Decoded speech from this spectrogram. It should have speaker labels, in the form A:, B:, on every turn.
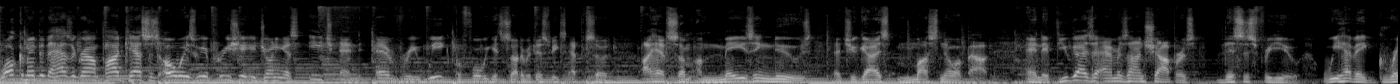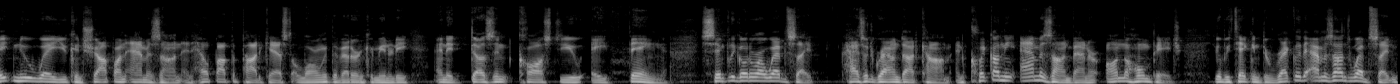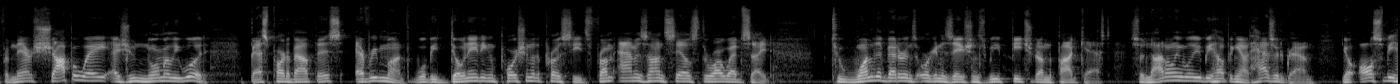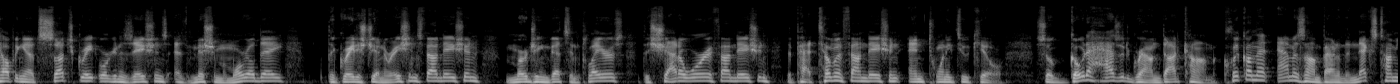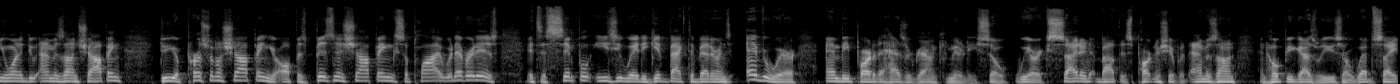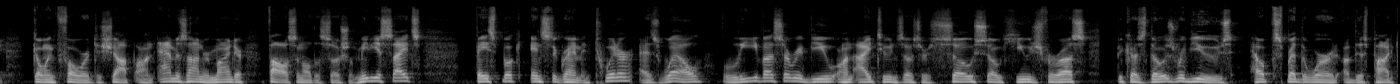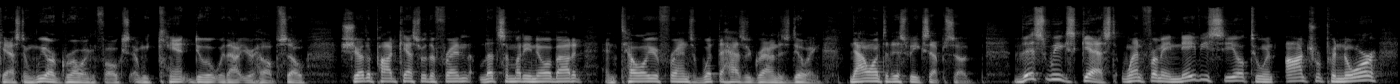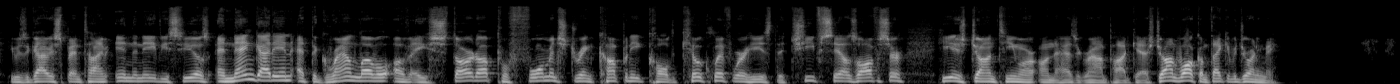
A: Welcome into the Hazard Ground podcast. As always, we appreciate you joining us each and every week. Before we get started with this week's episode, I have some amazing news that you guys must know about. And if you guys are Amazon shoppers, this is for you. We have a great new way you can shop on Amazon and help out the podcast along with the veteran community, and it doesn't cost you a thing. Simply go to our website, hazardground.com and click on the Amazon banner on the homepage. You'll be taken directly to Amazon's website and from there shop away as you normally would. Best part about this, every month we'll be donating a portion of the proceeds from Amazon sales through our website to one of the veterans organizations we've featured on the podcast. So not only will you be helping out Hazard Ground, you'll also be helping out such great organizations as Mission Memorial Day, the Greatest Generations Foundation, Merging Vets and Players, the Shadow Warrior Foundation, the Pat Tillman Foundation, and 22 Kill. So go to hazardground.com, click on that Amazon banner the next time you want to do Amazon shopping. Do your personal shopping, your office business shopping, supply, whatever it is. It's a simple, easy way to give back to veterans everywhere and be part of the Hazard Ground community. So we are excited about this partnership with Amazon and hope you guys will use our website going forward to shop on Amazon. Reminder follow us on all the social media sites. Facebook, Instagram, and Twitter as well. Leave us a review on iTunes. Those are so, so huge for us because those reviews help spread the word of this podcast. And we are growing, folks, and we can't do it without your help. So share the podcast with a friend, let somebody know about it, and tell all your friends what the Hazard Ground is doing. Now, on to this week's episode. This week's guest went from a Navy SEAL to an entrepreneur. He was a guy who spent time in the Navy SEALs and then got in at the ground level of a startup performance drink company called Kill Cliff, where he is the chief sales officer. He is John Timar on the Hazard Ground podcast. John, welcome. Thank you for joining me.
